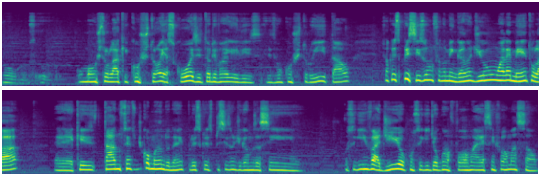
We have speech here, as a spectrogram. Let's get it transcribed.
O, o, o monstro lá que constrói as coisas, então ele vai, eles, eles vão construir e tal. Só que eles precisam, se eu não me engano, de um elemento lá é, que está no centro de comando, né? Por isso que eles precisam, digamos assim, conseguir invadir ou conseguir de alguma forma essa informação.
